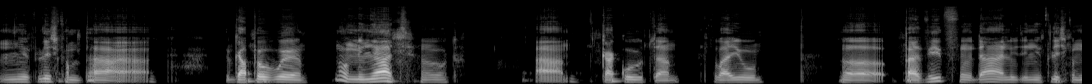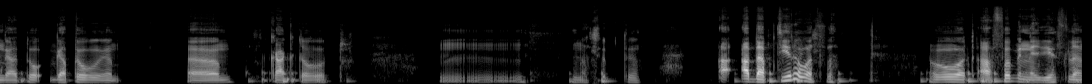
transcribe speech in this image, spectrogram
не слишком-то готовы, ну, менять вот, а, какую-то свою э, позицию, да, люди не слишком готов, готовы э, как-то вот, значит, а, адаптироваться, вот, особенно если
